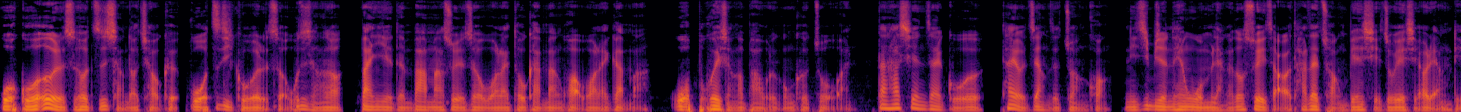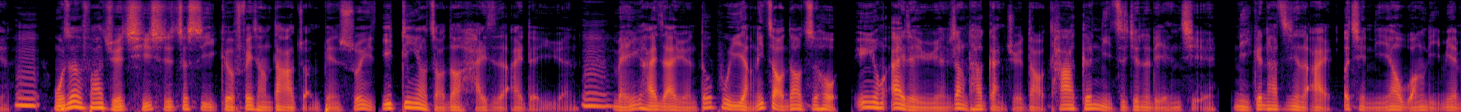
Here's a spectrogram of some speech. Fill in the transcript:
我国二的时候只想到翘课，我自己国二的时候，我只想到半夜等爸妈睡了之后，我要来偷看漫画，我要来干嘛？我不会想要把我的功课做完。但他现在国二。他有这样的状况，你记不记得那天我们两个都睡着了，他在床边写作业写到两点。嗯，我真的发觉其实这是一个非常大的转变，所以一定要找到孩子的爱的语言。嗯，每一个孩子爱语言都不一样，你找到之后，运用爱的语言，让他感觉到他跟你之间的连结，你跟他之间的爱，而且你要往里面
